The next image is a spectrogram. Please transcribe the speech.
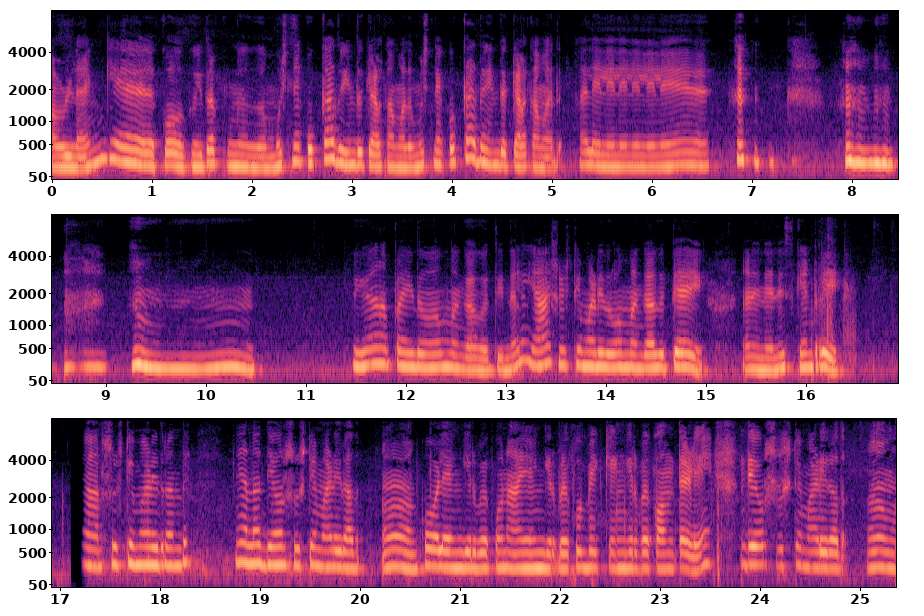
ಅವಳು ನಂಗೆ ಕೋ, ಇದ್ರ ಮುಷ್ಣೆ ಕುಕ್ಕಾದು ಹಿಂದು ಕೇಳ್ಕೊಂಬೋದು ಮುಷ್ಣೆ ಕುಕ್ಕಾದು ಹಿಂದು ಕೇಳ್ಕೊಂಬೋದು ಅಲ್ಲೇ ಲೇ. ಏನಪ್ಪ ಇದು ಒಮ್ಮಂಗಾಗುತ್ತೆ ಇದನ್ನೆಲ್ಲ ಯಾರು ಸೃಷ್ಟಿ ಮಾಡಿದ್ರು ಒಮ್ಮಂಗಾಗುತ್ತೆ ನಾನು ನೆನೆಸ್ಕೊಂಡ್ರಿ. ಯಾರು ಸೃಷ್ಟಿ ಮಾಡಿದ್ರಂದ್ರೆ ಎಲ್ಲ ದೇವ್ರು ಸೃಷ್ಟಿ ಮಾಡಿರೋದು. ಹ್ಞೂ ಕೋಳಿ ಹೆಂಗಿರ್ಬೇಕು, ನಾಯಿ ಹೆಂಗಿರ್ಬೇಕು, ಬೆಕ್ಕು ಹೆಂಗಿರ್ಬೇಕು ಅಂತೇಳಿ ದೇವ್ರು ಸೃಷ್ಟಿ ಮಾಡಿರೋದು. ಹ್ಞೂ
